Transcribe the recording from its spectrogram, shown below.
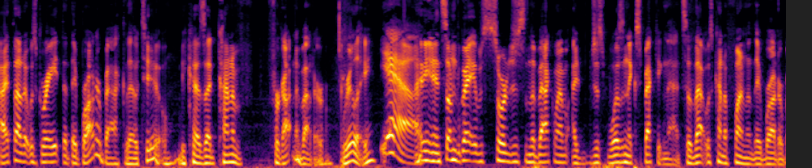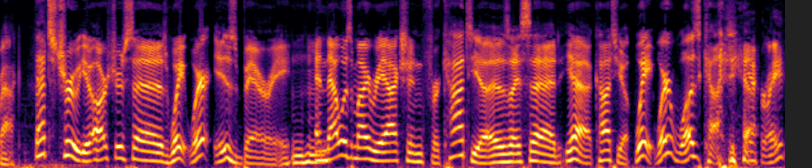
I thought it was great that they brought her back though too, because I'd kind of forgotten about her. Really. Yeah, I mean, in some way, it was sort of just in the back of my mind. I just wasn't expecting that, so that was kind of fun that they brought her back. that's true. Yeah, Archer says, "Wait, where is Barry?" Mm-hmm. And that was my reaction for Katya, as I said, "Yeah, Katya. Wait, where was Katya?" right.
